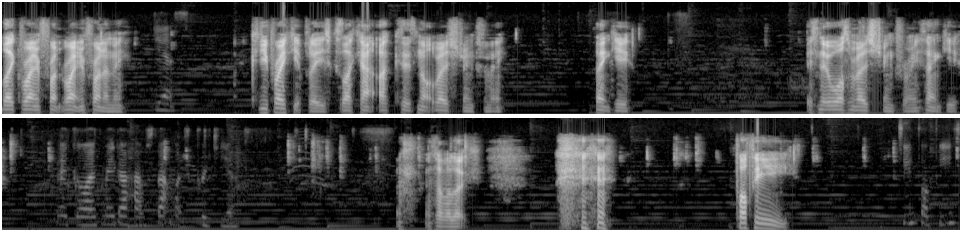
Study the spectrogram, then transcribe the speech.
like right in front, right in front of me? Could you break it, please? Because I can't. Because it's not registering for me. Thank you. It's, it wasn't registering for me. Thank you. There you go. I've made our house that much prettier. Let's have a look. Poppy. Two poppies.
